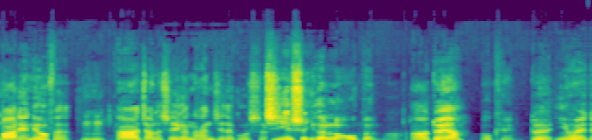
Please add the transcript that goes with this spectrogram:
嗯八点六分。嗯哼，它讲的是一个南极的故事。极夜是一个老本嘛啊，对啊，？OK，对，因为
